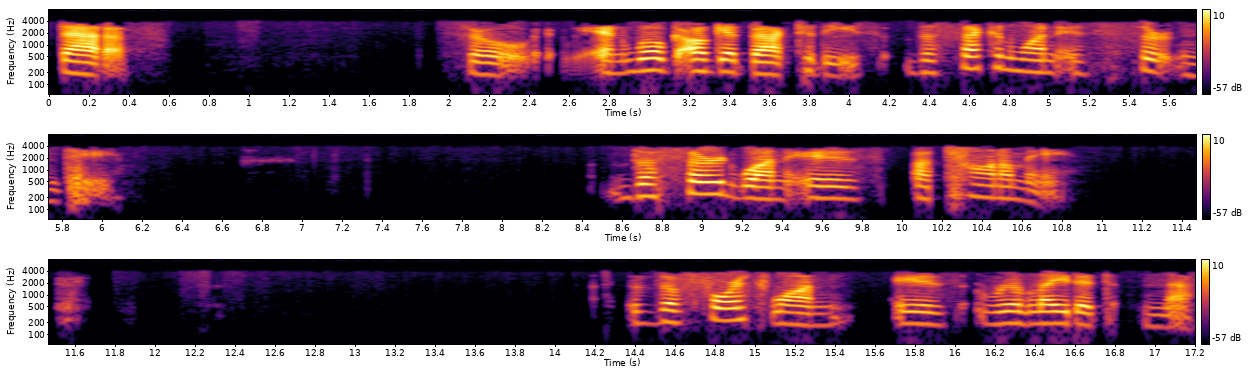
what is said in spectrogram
status. So, and we'll I'll get back to these. The second one is certainty. The third one is autonomy. The fourth one is relatedness.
